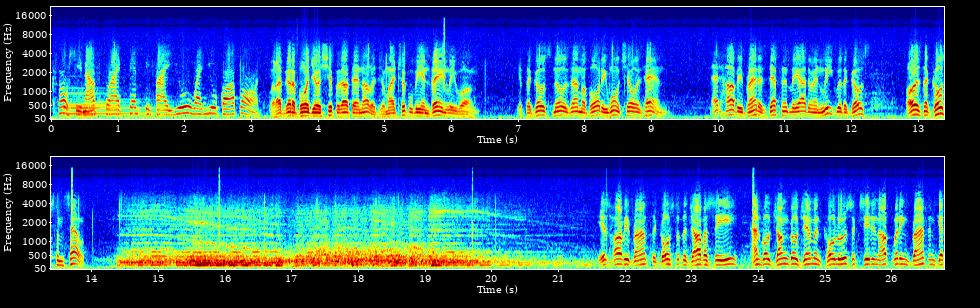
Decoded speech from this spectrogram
close enough to identify you when you go aboard. Well, I've got to board your ship without their knowledge, or my trip will be in vain, Lee Wong. If the ghost knows I'm aboard, he won't show his hand. That Harvey Brandt is definitely either in league with the ghost or is the ghost himself. Is Harvey Brandt the ghost of the Java Sea? And will Jungle Jim and Kolu succeed in outwitting Brandt and get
